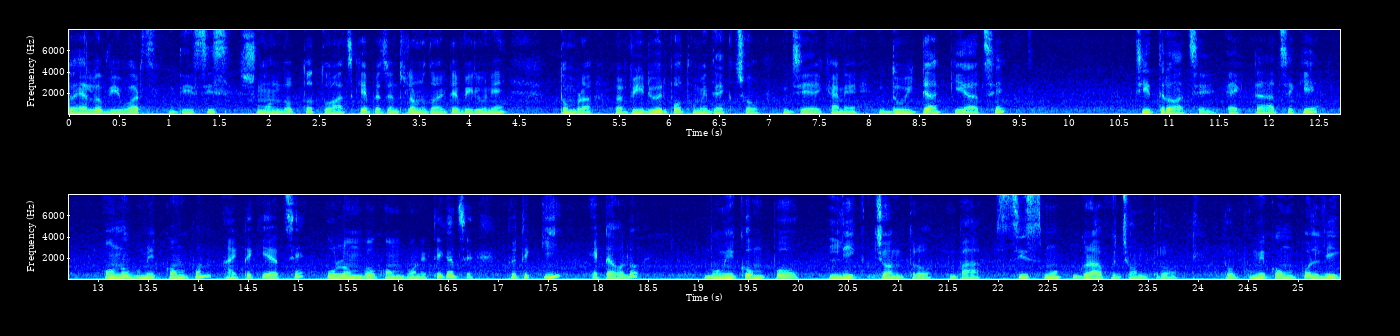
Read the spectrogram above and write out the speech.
তো hello viewers this is Suman Dutta. তো আজকে প্রেজেন্ট হলাম নতুন একটা ভিডিও নিয়ে। তোমরা ভিডিওর প্রথমে দেখছ যে এখানে দুইটা কি আছে? চিত্র আছে। একটা আছে কি অনুভূমিক কম্পন, আর একটা কি আছে উলম্ব কম্পনে, ঠিক আছে? তো এটা কি? এটা হলো ভূমিকম্প লিক যন্ত্র বা সিসমোগ্রাফ যন্ত্র। তো ভূমিকম্প, লিক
